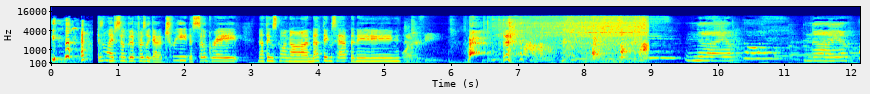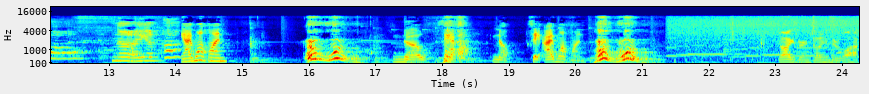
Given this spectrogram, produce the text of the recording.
Isn't life so good? First, we got a treat. It's so great. Nothing's going on. Nothing's happening. Watch your feet. Yeah, I want one. No. Say it. No. Say I want one. dogs are enjoying their walk.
